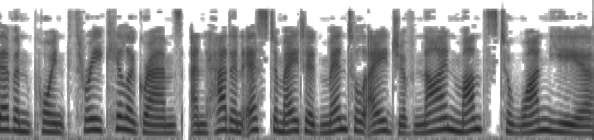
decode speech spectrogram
7.3 kilograms and had an estimated mental age of 9 months to 1 year.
